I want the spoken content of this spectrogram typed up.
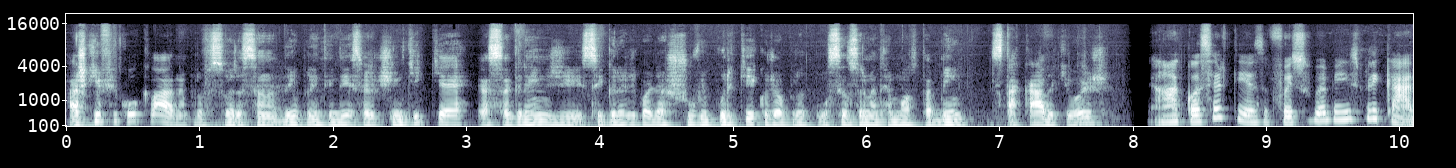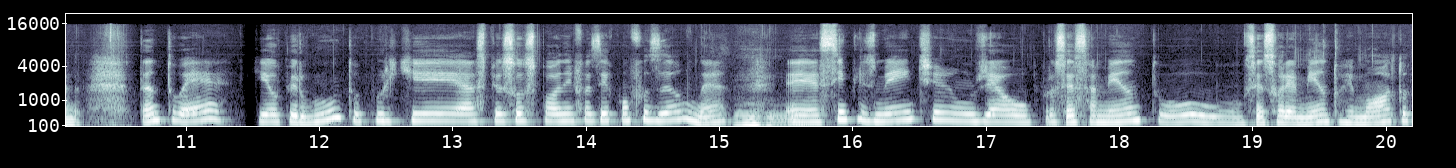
Acho que ficou claro, né, professora Sana? Deu para entender certinho o que, que é essa grande, esse grande guarda-chuva e por que, que o, o sensoramento remoto está bem destacado aqui hoje? Ah, com certeza, foi super bem explicado. Tanto é que eu pergunto porque as pessoas podem fazer confusão, né? Uhum. É, simplesmente um geoprocessamento ou um sensoriamento remoto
